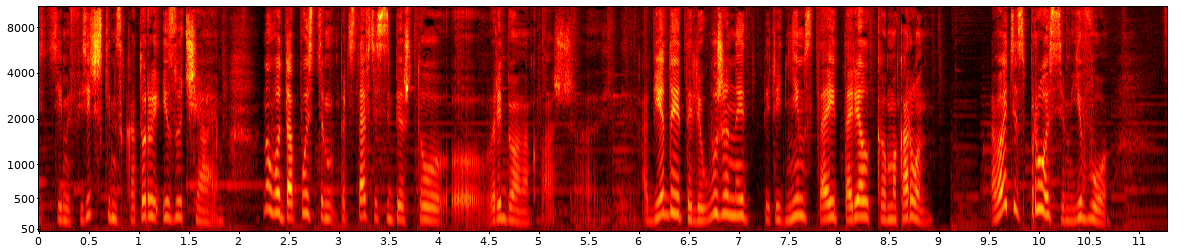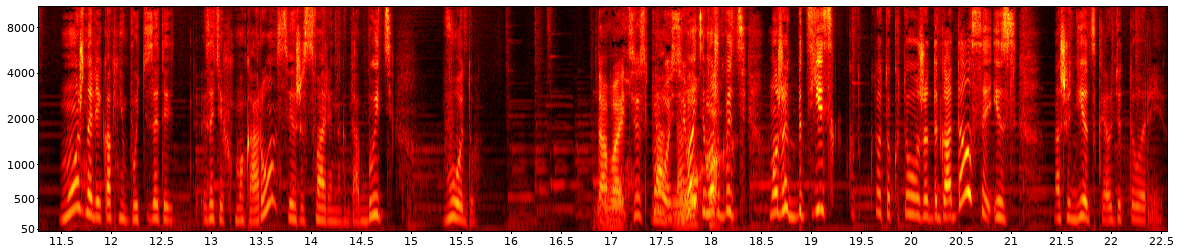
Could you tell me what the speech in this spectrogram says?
теми физическими, которые изучаем. Ну вот, допустим, представьте себе, что э, ребенок ваш э, обедает или ужинает, перед ним стоит тарелка макарон. Давайте спросим его, можно ли как-нибудь из, этой, из этих макарон свежесваренных добыть воду. Давайте Ох. Да, спросим. давайте, О, может как. быть, может быть, есть кто-то, кто уже догадался из нашей детской аудитории.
